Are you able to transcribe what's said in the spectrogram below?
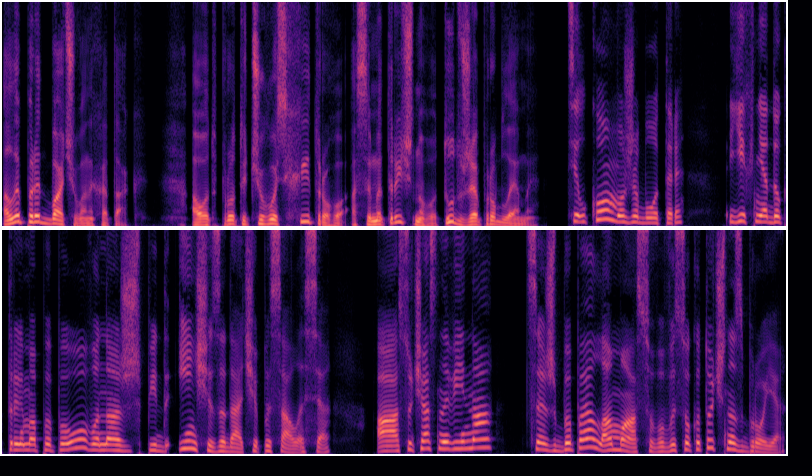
але передбачуваних атак. А от проти чогось хитрого, асиметричного тут вже проблеми. Цілком може бути. Їхня доктрина ППО, вона ж під інші задачі писалася. А сучасна війна – це ж БПЛА масово, високоточна зброя.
